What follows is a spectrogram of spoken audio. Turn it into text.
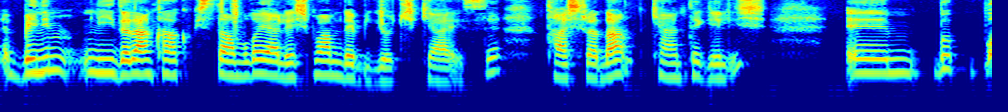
e, benim Niğde'den kalkıp İstanbul'a yerleşmem de bir göç hikayesi. Taşra'dan kente geliş. E, bu, bu,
